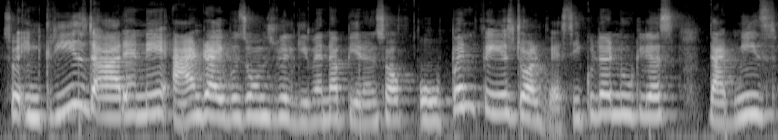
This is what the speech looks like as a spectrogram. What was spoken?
So increased RNA and ribosomes will give an appearance of open-faced or vesicular nucleus. That means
